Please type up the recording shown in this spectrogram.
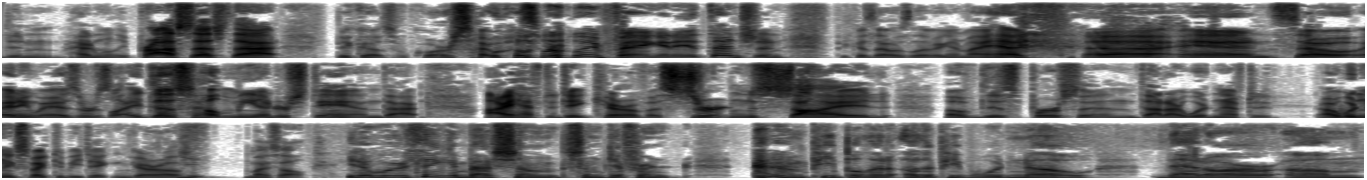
didn't hadn't really processed that because of course I wasn't really paying any attention because I was living in my head. Uh, and so anyway, as a result, it does help me understand that I have to take care of a certain side of this person that I wouldn't have to I wouldn't expect to be taken care of myself. You know, we were thinking about some some different people that other people would know that are um,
